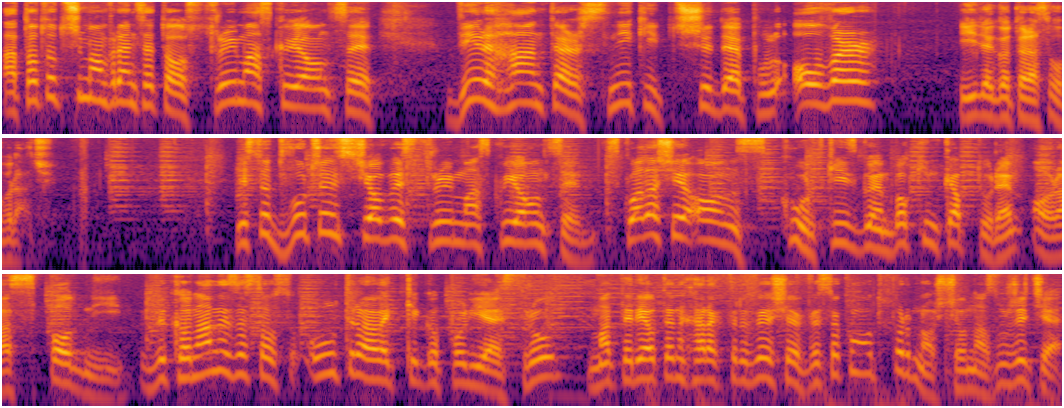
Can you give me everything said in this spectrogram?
A to, co trzymam w ręce, to strój maskujący Deer Hunter Sneaky 3D Pullover. I idę go teraz ubrać. Jest to dwuczęściowy strój maskujący. Składa się on z kurtki z głębokim kapturem oraz spodni. Wykonany został z ultralekkiego poliestru. Materiał ten charakteryzuje się wysoką odpornością na zużycie.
